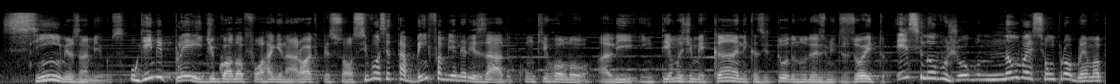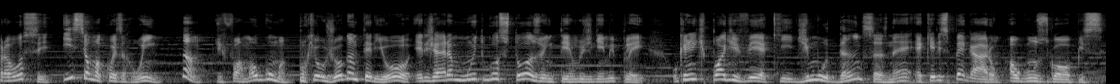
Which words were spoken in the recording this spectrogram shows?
sim, meus amigos. O gameplay de God of War Ragnarok, pessoal, se você tá bem familiarizado com o que rolou ali em termos de mecânicas e tudo no 2018, esse novo jogo não vai ser um problema pra você. Isso é uma coisa ruim? Não, de forma alguma, porque o jogo anterior ele já era muito gostoso em termos de gameplay. O que a gente pode ver aqui de mudanças, né, é que eles pegaram alguns golpes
